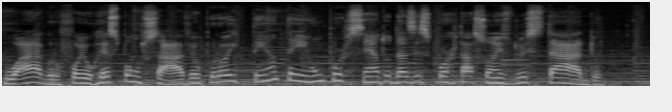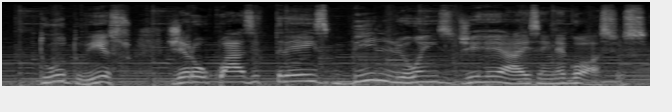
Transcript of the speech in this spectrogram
o agro foi o responsável por 81% das exportações do estado. Tudo isso gerou quase 3 bilhões de reais em negócios.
